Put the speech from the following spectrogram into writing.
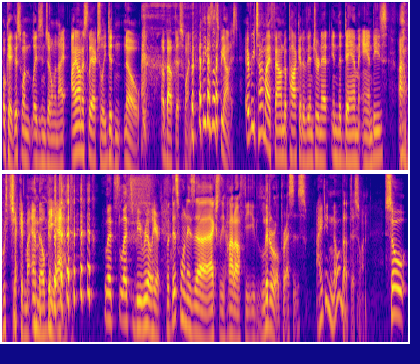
Okay, this one, ladies and gentlemen, I, I honestly actually didn't know about this one. Because let's be honest, every time I found a pocket of internet in the damn Andes, I was checking my MLB app. let's let's be real here. But this one is uh, actually hot off the literal presses. I didn't know about this one. So,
